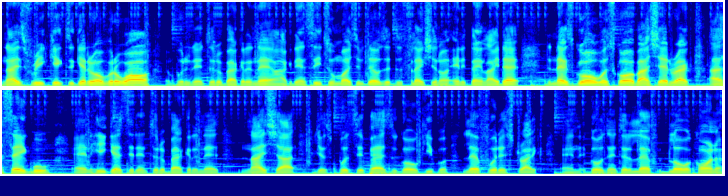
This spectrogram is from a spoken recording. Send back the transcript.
Nice free kick to get it over the wall and put it into the back of the net. I didn't see too much if there was a deflection or anything like that. The next goal was scored by Shedrack Asegbu and he gets it into the back of the net. Nice shot, just puts it past the goalkeeper, left footed strike, and it goes into the left lower corner.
